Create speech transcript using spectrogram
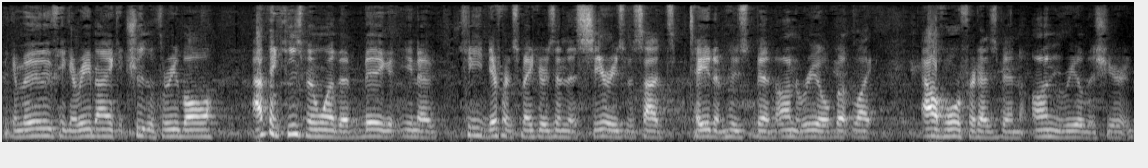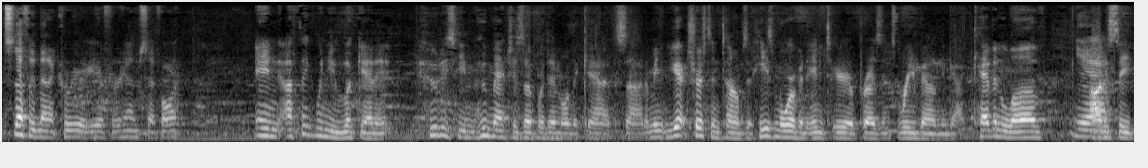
He can move. He can rebound. He can shoot the three ball. I think he's been one of the big, you know, key difference makers in this series besides Tatum, who's been unreal. But like Al Horford has been unreal this year. It's definitely been a career year for him so far. And I think when you look at it, who does he who matches up with him on the Cavs side? I mean, you got Tristan Thompson. He's more of an interior presence, rebounding guy. Kevin Love, Yeah. obviously,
